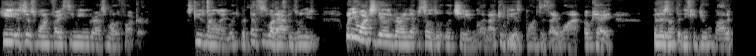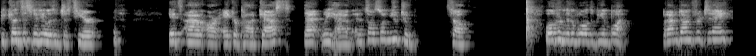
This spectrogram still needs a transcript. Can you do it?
he is just one feisty mean grass motherfucker. Excuse my language, but this is what happens when you when you watch the Daily Grind episodes with Lucia and Glenn. I can be as blunt as I want, okay? And there's nothing you can do about it because this video isn't just here. It's on our Anchor podcast that we have, and it's also on YouTube. So welcome to the world of being blunt. But I'm done for today.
